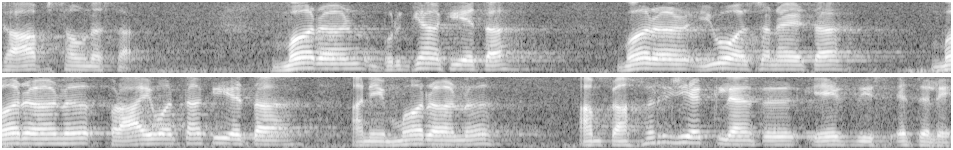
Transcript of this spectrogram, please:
जाप जावन आसा. मरण भुरग्यांक येता मरण युवा आसतना येता मरण प्रायवंतांक येता आनी मरण आमकां हर एकल्यांक एक दीस येतलें.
